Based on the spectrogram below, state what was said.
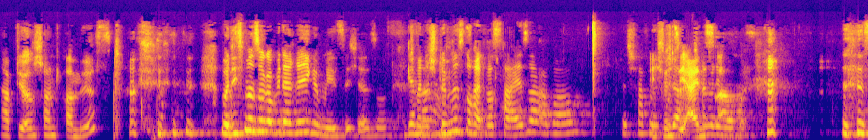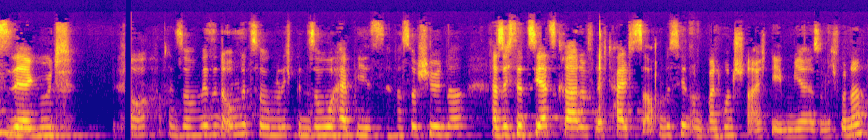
habt ihr uns schon vermisst? aber diesmal sogar wieder regelmäßig. Also Genau. meine Stimme ist noch etwas heiser, aber das schaffen wir Ich es finde sie wieder einmal 1A. die Woche. Sehr gut. Oh, Also wir sind umgezogen und ich bin so happy. Es ist einfach so schön da. Also ich sitze jetzt gerade, vielleicht halt es auch ein bisschen und mein Hund schnarcht neben mir, also nicht wundern.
